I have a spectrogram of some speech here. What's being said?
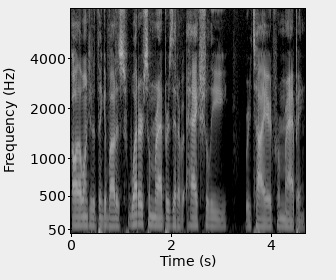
all I want you to think about is what are some rappers that have actually retired from rapping?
